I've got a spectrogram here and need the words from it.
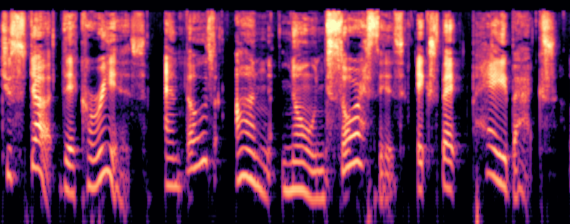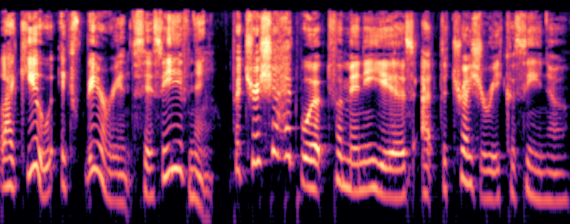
to start their careers. And those unknown sources expect paybacks like you experienced this evening. Patricia had worked for many years at the Treasury Casino,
